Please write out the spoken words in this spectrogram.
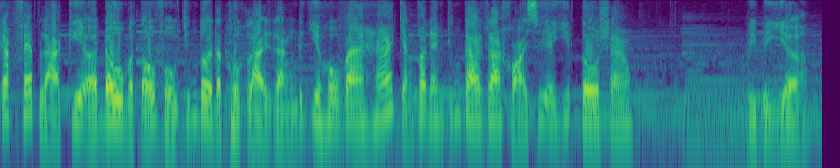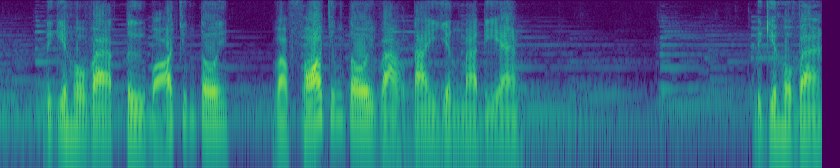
Các phép lạ kia ở đâu mà tổ phụ chúng tôi đã thuật lại rằng Đức Giê-hô-va há chẳng có đem chúng ta ra khỏi xứ Ai-cập sao? Vì bây giờ Đức Giê-hô-va từ bỏ chúng tôi và phó chúng tôi vào tay dân Madian. Đức Giê-hô-va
